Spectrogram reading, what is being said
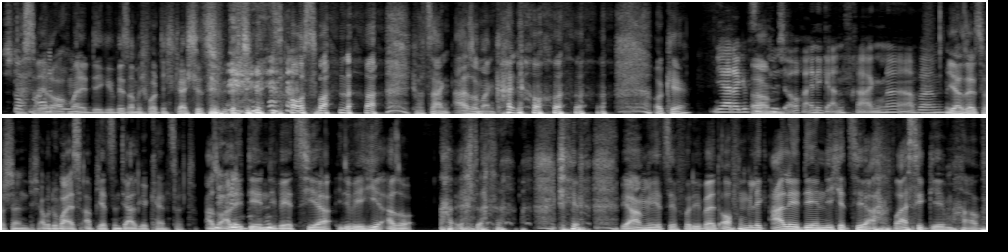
stopp Das mal. wäre auch meine Idee gewesen, aber ich wollte nicht gleich jetzt ins Haus fallen. Ich wollte sagen, also man kann ja auch. Okay. Ja, da gibt es Ähm, natürlich auch einige Anfragen, ne? Aber Ja, selbstverständlich. Aber du weißt, ab jetzt sind die alle gecancelt. Also alle Ideen, die wir jetzt hier, die wir hier, also wir haben jetzt hier vor die Welt offengelegt. Alle Ideen, die ich jetzt hier preisgegeben habe,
